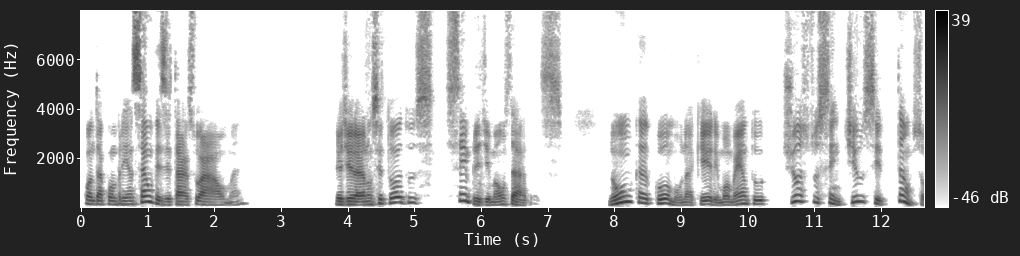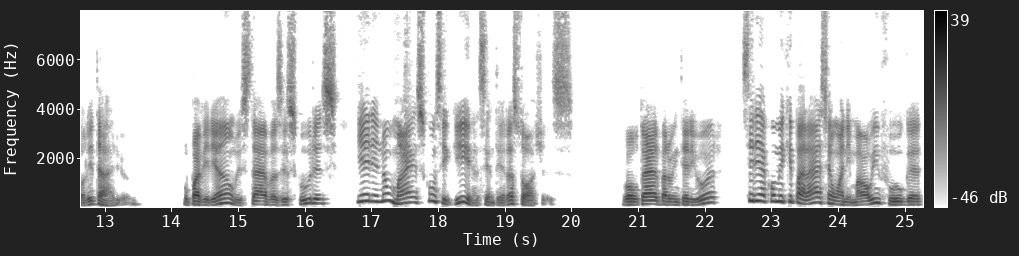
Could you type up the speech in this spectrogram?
quando a compreensão visitar sua alma. Retiraram-se todos, sempre de mãos dadas. Nunca como naquele momento Justo sentiu-se tão solitário. O pavilhão estava às escuras e ele não mais conseguia acender as tochas. Voltar para o interior seria como equiparar-se a um animal em fuga,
